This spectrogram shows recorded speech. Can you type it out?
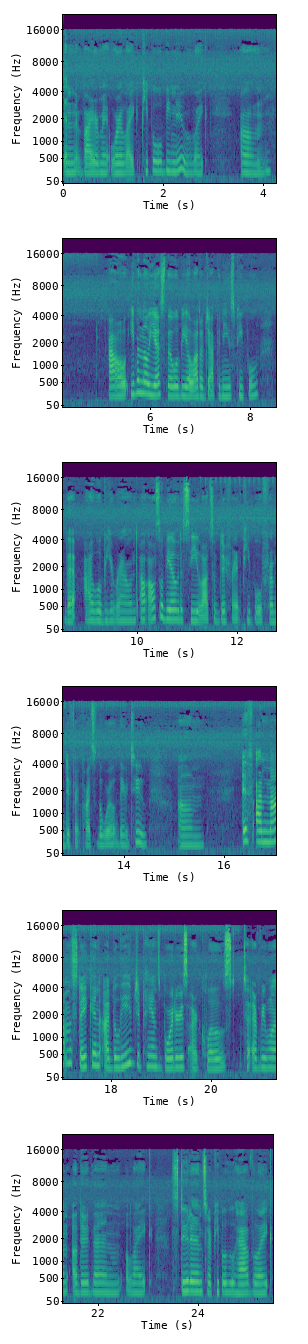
in an environment where like people will be new like um I'll even though yes there will be a lot of Japanese people that I will be around I'll also be able to see lots of different people from different parts of the world there too. Um if I'm not mistaken I believe Japan's borders are closed to everyone other than like students or people who have like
